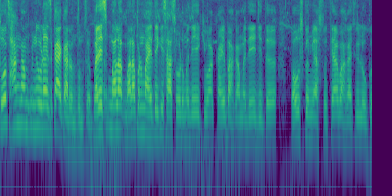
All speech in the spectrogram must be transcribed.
तोच हंगाम निवडायचं काय कारण तुमचं? बरेच मला मला पण माहिती आहे की सासवडमध्ये किंवा काही भागामध्ये जिथं पाऊस कमी असतो त्या भागातली लोक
